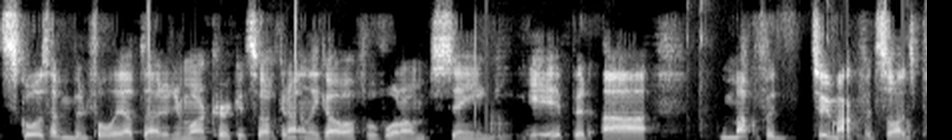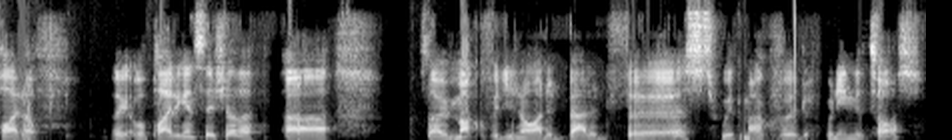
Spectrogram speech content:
scores haven't been fully updated in my cricket, so I can only go off of what I'm seeing here. But uh, Muckleford, two Muckleford sides played off, they were played against each other. Uh, so Muckleford United batted first, with Muckleford winning the toss,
